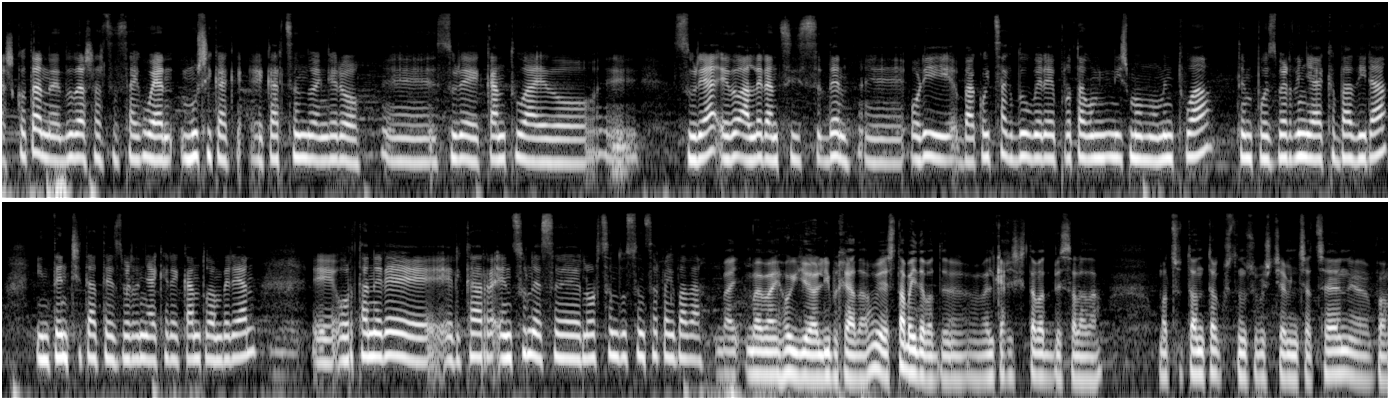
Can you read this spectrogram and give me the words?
askotan eh, duda sartzen zaiguen musikak ekartzen duen gero eh, zure kantua edo eh, zurea edo alderantziz den eh, hori bakoitzak du bere protagonismo momentua tempo ezberdinak badira, intentsitate ezberdinak ere kantuan berean. Eh, hortan ere elkar entzunez eh, lortzen duzen zerbait bada. Bai, bai, bai, hoi uh, librea da, ez da bai bat, uh, elkarrizketa bat bezala da. Batzutan eta usten duzu bestia mintzatzen, e, ba.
